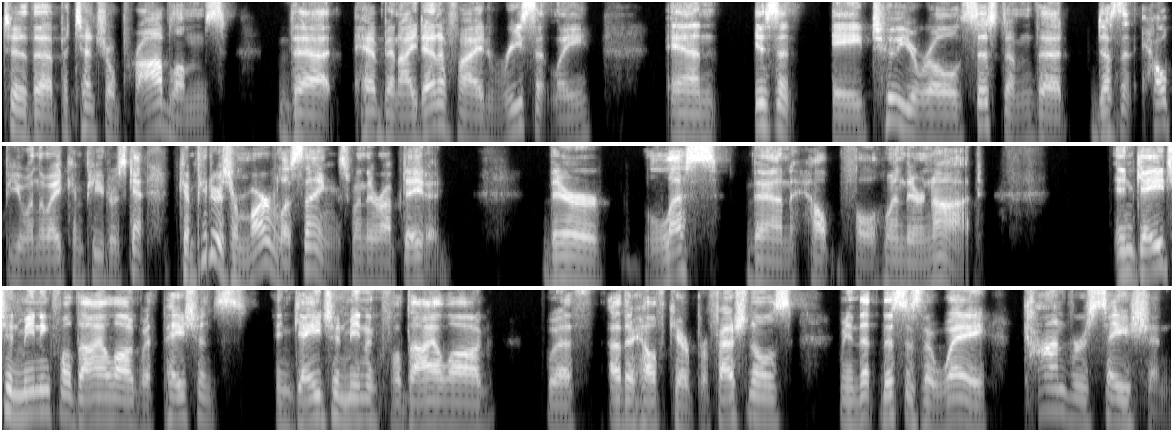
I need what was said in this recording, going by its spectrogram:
to the potential problems that have been identified recently and isn't a two-year-old system that doesn't help you in the way computers can. Computers are marvelous things when they're updated. They're less than helpful when they're not. Engage in meaningful dialogue with patients, engage in meaningful dialogue with other healthcare professionals. I mean, that this is the way conversation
